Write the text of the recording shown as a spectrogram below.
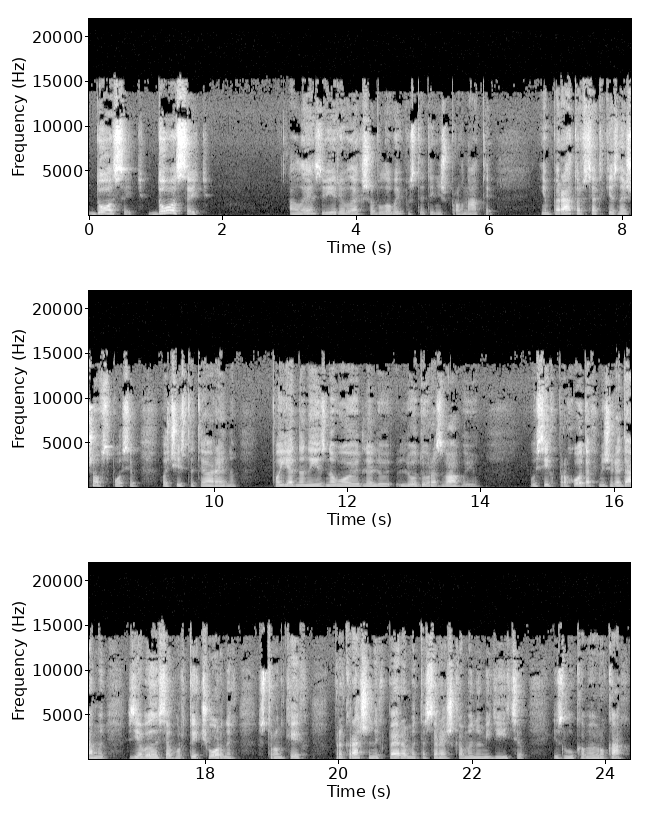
Досить, досить. Але звірів легше було випустити, ніж прогнати. Імператор все-таки знайшов спосіб очистити арену, поєднаний із новою для люду розвагою. В усіх проходах між рядами з'явилися гурти чорних, струнких, прикрашених перами та сережками номідійців із луками в руках.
